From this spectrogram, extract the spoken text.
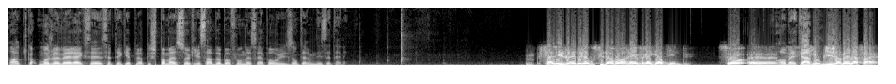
Ah, en tout cas, moi, je le verrai avec cette équipe-là. Puis je suis pas mal sûr que les Sables de Buffalo ne seraient pas où ils ont terminé cette année. Ça les aiderait aussi d'avoir un vrai gardien de but. Ça, euh, oh, ben, il n'oublie jamais une affaire.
